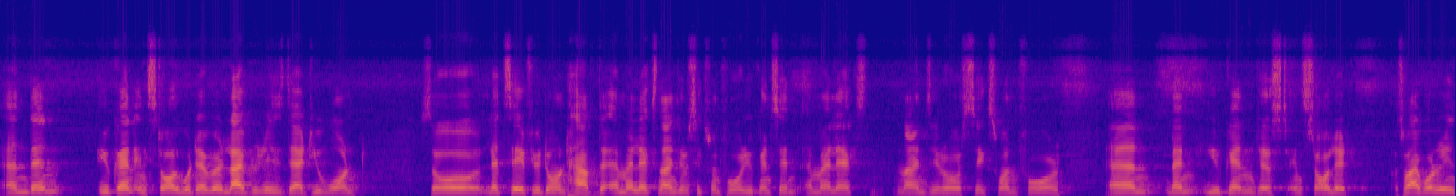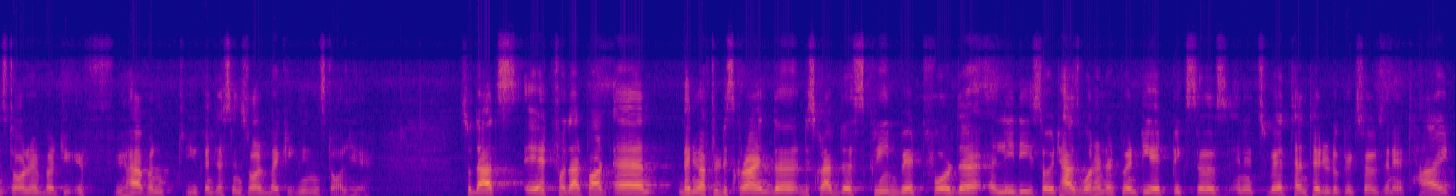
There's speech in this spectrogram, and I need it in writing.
and then you can install whatever libraries that you want so let's say if you don't have the mlx 90614 you can send mlx 90614 and then you can just install it so i've already installed it but if you haven't you can just install it by clicking install here so that's it for that part and then you have to describe the describe the screen width for the LED. So it has 128 pixels in its width and 32 pixels in its height.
